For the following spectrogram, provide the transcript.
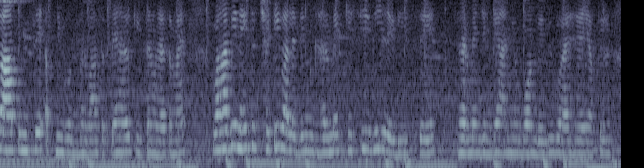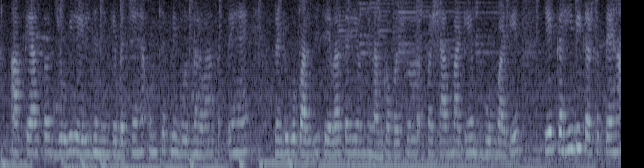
तो आप उनसे अपनी गोद भरवा सकते हैं, अगर कीर्तन वगैरह करवाएँ। वहाँ भी नहीं तो छठी वाले दिन घर में किसी भी लेडीज़ से, घर में जिनके यहाँ न्यू बॉर्न बेबी हुआ है या फिर आपके आसपास जो भी लेडीज़ हैं, जिनके बच्चे हैं, उनसे अपनी गोद भरवा सकते हैं। लड्डू गोपाल की सेवा करिए, उनके नाम का प्रसाद बांटिए, भोग बांटिए। ये कहीं भी कर सकते हैं,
